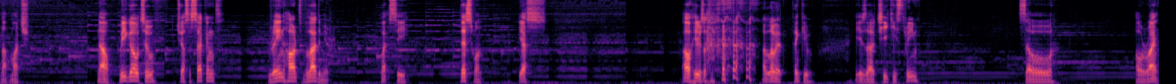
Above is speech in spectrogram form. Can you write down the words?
not much. Now, we go to, just a second, Reinhard Vladimir. Let's see. This one. Yes. Oh, here's a... I love it. Thank you. Here's a cheeky stream. So... Alright.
